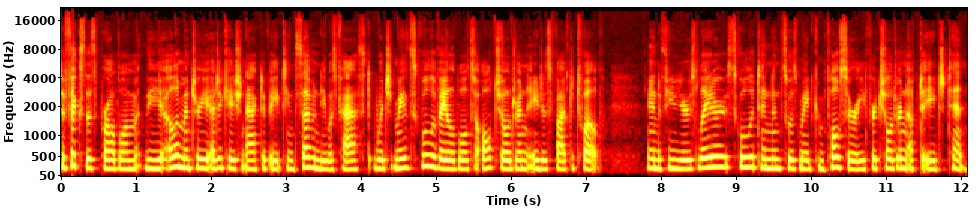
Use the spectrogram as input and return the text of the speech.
To fix this problem, the Elementary Education Act of 1870 was passed, which made school available to all children ages 5 to 12, and a few years later, school attendance was made compulsory for children up to age 10.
